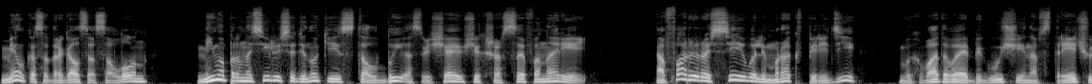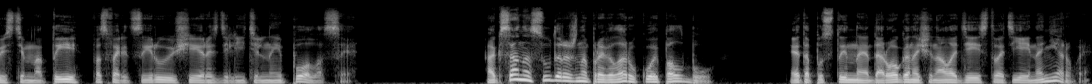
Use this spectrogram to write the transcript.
Мелко содрогался салон, мимо проносились одинокие столбы освещающих шоссе фонарей, а фары рассеивали мрак впереди, выхватывая бегущие навстречу из темноты фосфорицирующие разделительные полосы. Оксана судорожно провела рукой по лбу. Эта пустынная дорога начинала действовать ей на нервы.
